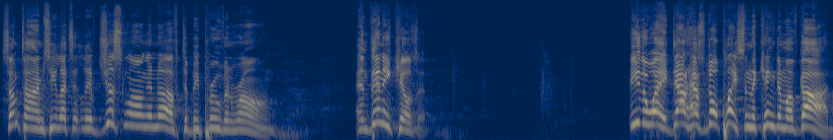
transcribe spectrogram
Sometimes he lets it live just long enough to be proven wrong. And then he kills it. Either way, doubt has no place in the kingdom of God.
